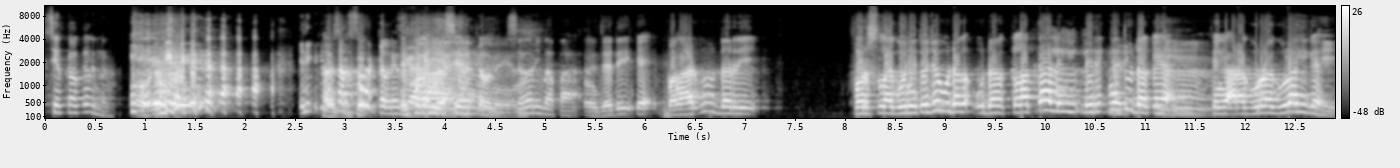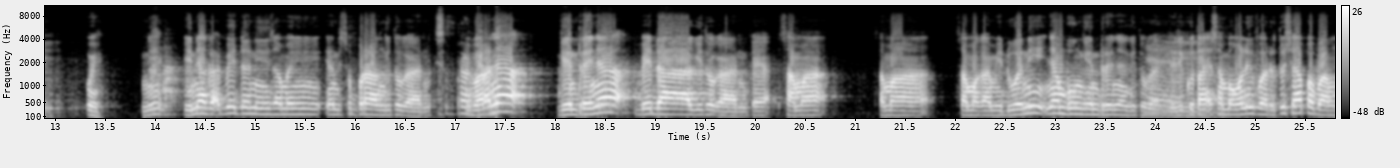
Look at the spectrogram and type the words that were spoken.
circle kalian. Oh, iya. Ini kita satu circle nih sekarang. iya, circle nih. Sorry Bapak. Nah, jadi kayak Bang Arif tuh dari first lagunya itu aja udah udah kelat kali liriknya tuh udah kayak kayak nggak ragu-ragu lagi kayak, Iya. wih ini ini agak beda nih sama ini yang di seberang gitu kan. Seberang. Ibaratnya genrenya beda gitu kan, kayak sama sama sama kami dua nih nyambung genrenya gitu kan. Jadi ku tanya sama Bang Oliver itu siapa bang?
